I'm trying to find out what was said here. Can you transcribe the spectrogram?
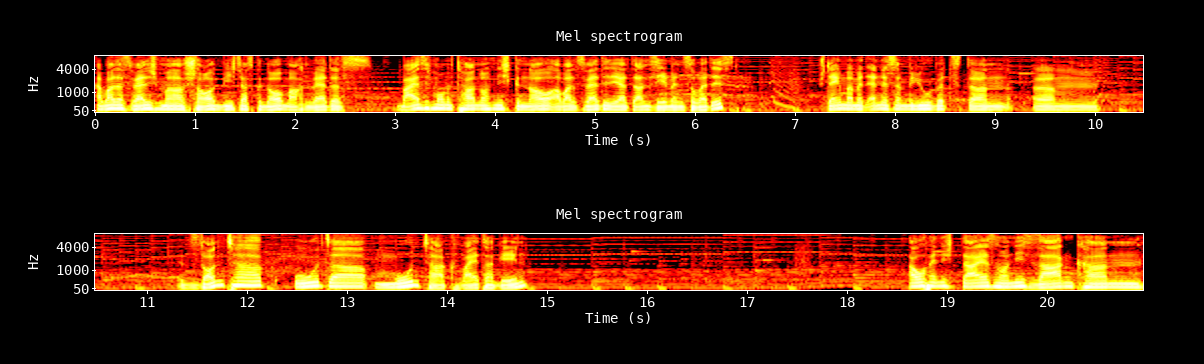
Aber das werde ich mal schauen, wie ich das genau machen werde. Das weiß ich momentan noch nicht genau, aber das werdet ihr dann sehen, wenn es soweit ist. Ich denke mal, mit NSMBU wird es dann ähm, Sonntag oder Montag weitergehen. Auch wenn ich da jetzt noch nicht sagen kann,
